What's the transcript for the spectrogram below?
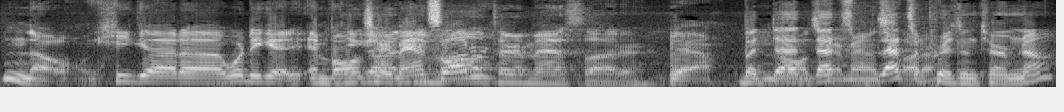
No, he got uh, what did he get? He Involuntary got manslaughter. Involuntary manslaughter. Yeah, But that, involuntary that's that's a manslaughter. prison term, no?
